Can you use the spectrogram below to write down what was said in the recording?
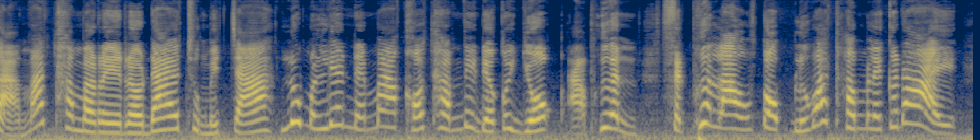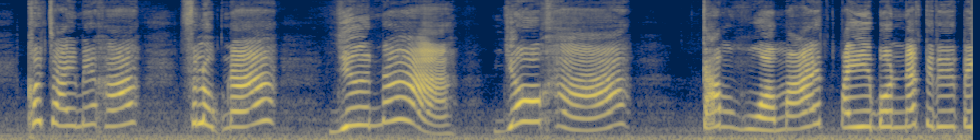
สามารถทำอะไรเราได้ถูกไหมจ๊ะ ลูกมันเลี่ยนได้มากเขาทำนิดเดียวก็ยกอะเพื่อน เสร็จเพื่อนเราตบหรือว่าทำอะไรก็ได้ เข้าใจไหมคะ สรุปนะ ยืนหน้า โย่อขากำหัวไม้ตีบนเน็ตตีตีต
